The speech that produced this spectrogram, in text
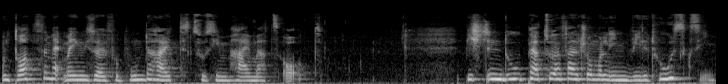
Und trotzdem hat man irgendwie so eine Verbundenheit zu seinem Heimatsort. Bist denn du per Zufall schon mal in Wildhaus gewesen?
